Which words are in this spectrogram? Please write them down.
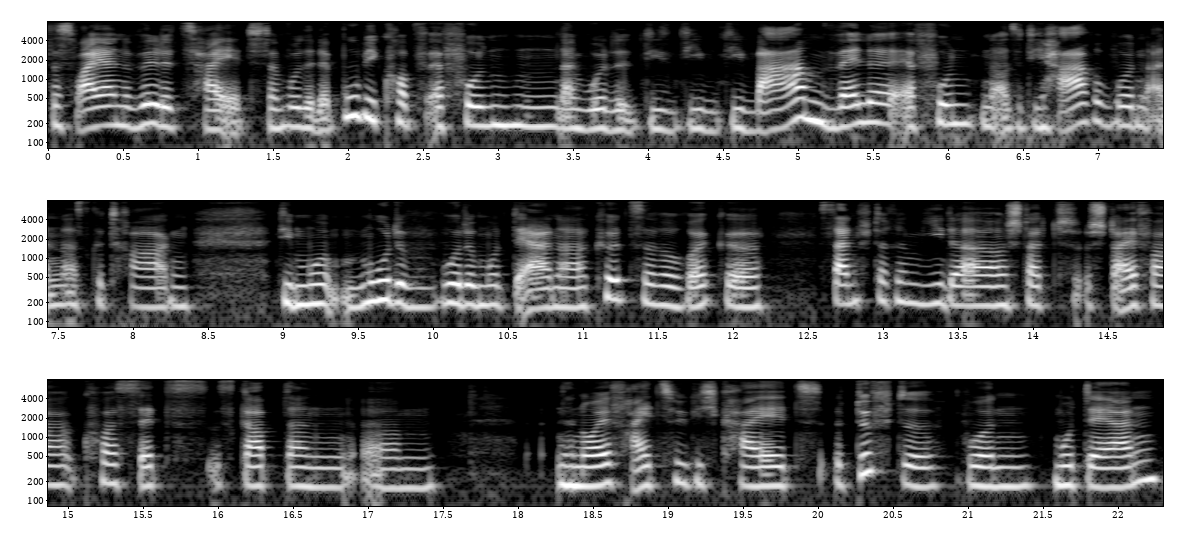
das war ja eine wilde Zeit. Dann wurde der Bubikopf erfunden, dann wurde die, die, die Warmwelle erfunden, also die Haare wurden anders getragen, die Mode wurde moderner, kürzere Röcke, sanftere Mieder statt steifer Korsetts. Es gab dann ähm, eine neue Freizügigkeit, Düfte wurden modern.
